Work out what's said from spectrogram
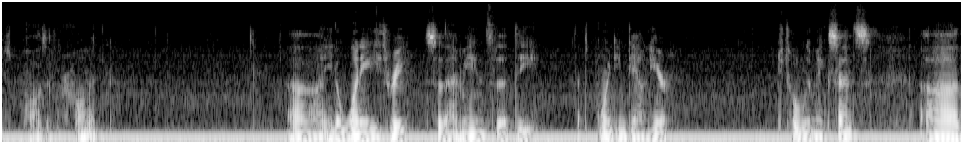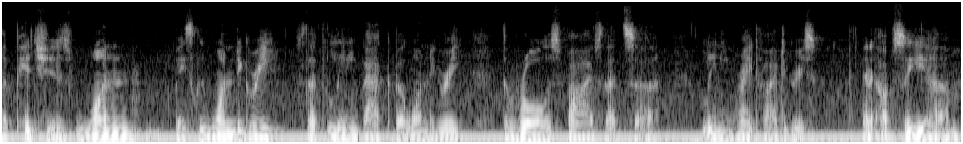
just pause it for a moment. uh, you know 183 so that means that the that's pointing down here which totally makes sense. Uh, the pitch is one basically one degree so that's leaning back about one degree. The roll is five so that's uh, leaning right five degrees. And obviously um,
